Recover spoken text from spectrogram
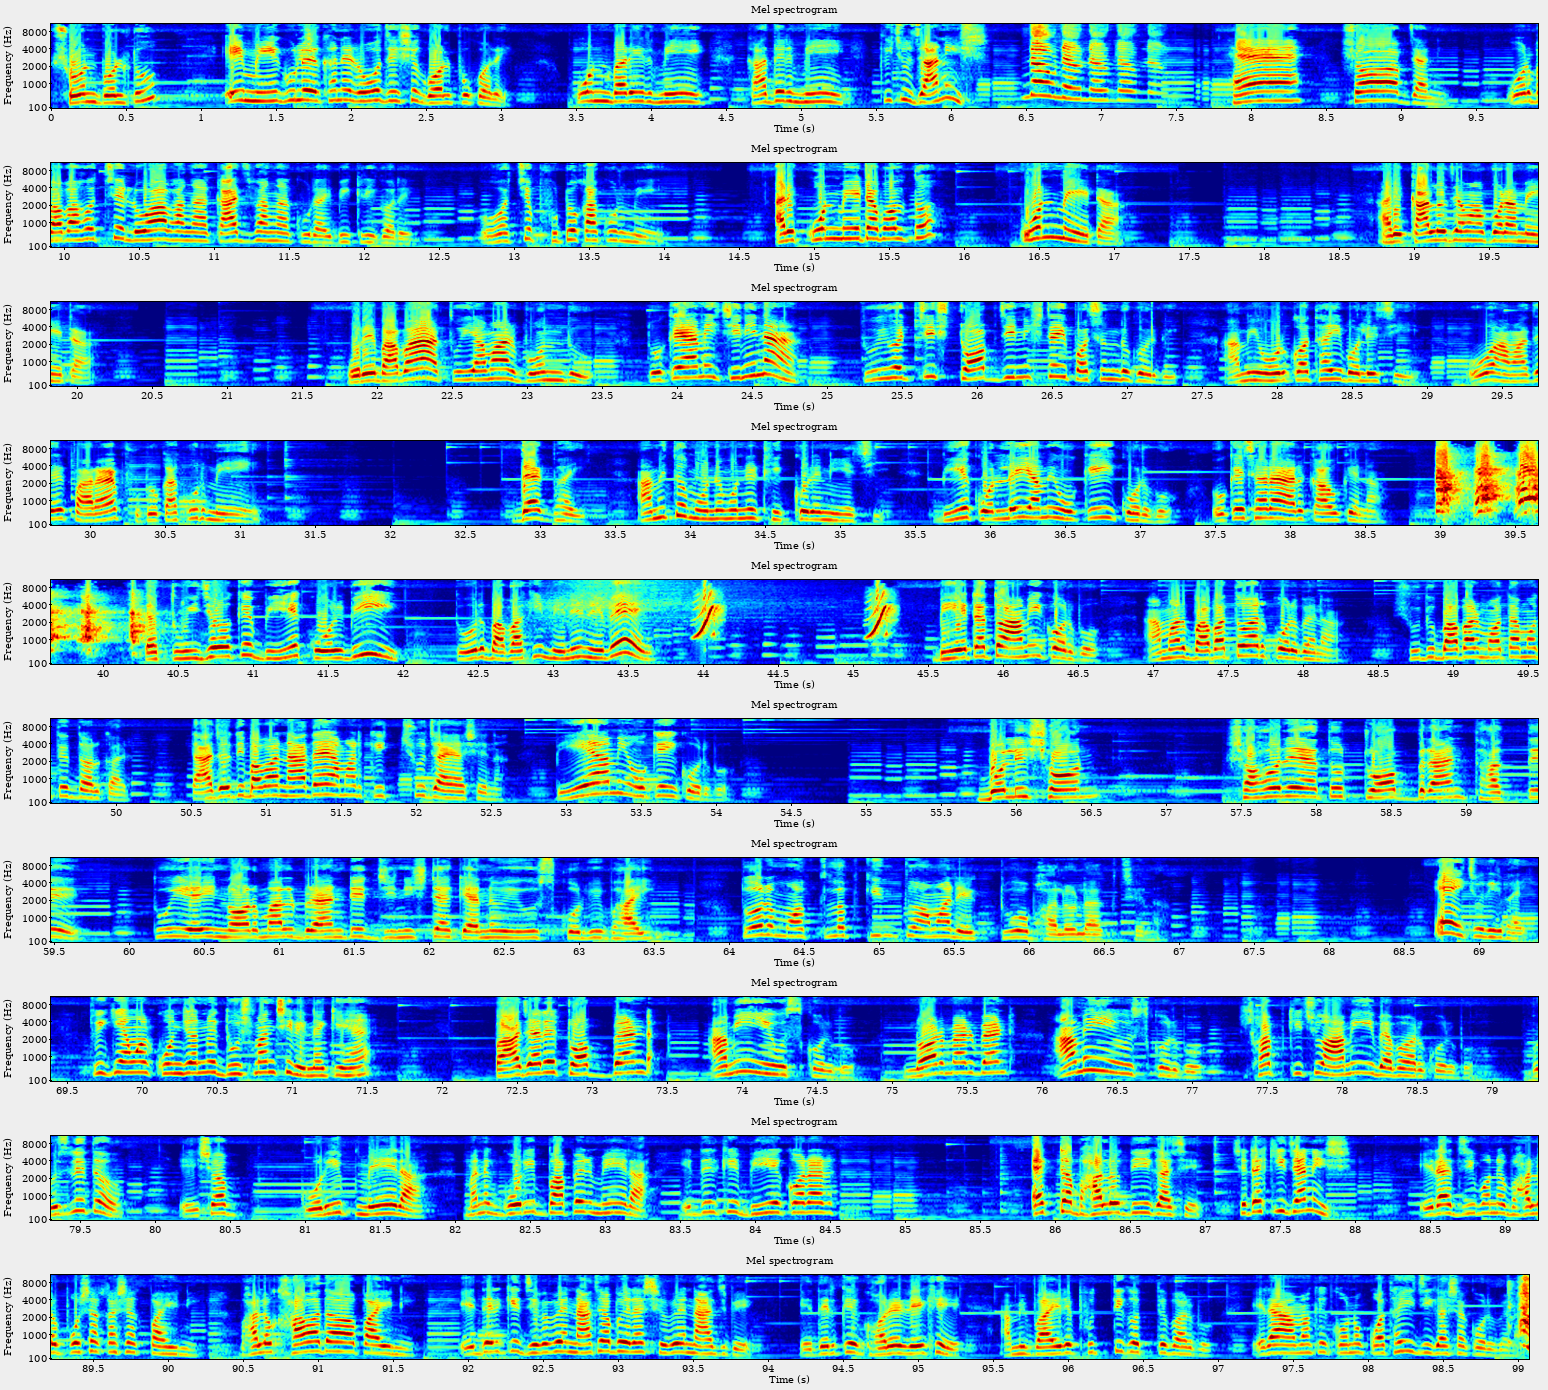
শোন বল্টু এই মেয়েগুলো এখানে রোজ এসে গল্প করে। কোন বাড়ির মেয়ে কাদের মেয়ে কিছু জানিস? হ্যাঁ সব জানি। ওর বাবা হচ্ছে লোহা ভাঙা কাজ ভাঙা কুড়াই বিক্রি করে। ও হচ্ছে ফুটো কাকুর মেয়ে। আরে কোন মেয়েটা বলতো? কোন মেয়েটা? আরে কালো জামা পরা মেয়েটা। ওরে বাবা তুই আমার বন্ধু। তোকে আমি চিনি না। তুই হচ্ছিস টপ জিনিসটাই পছন্দ করবি। আমি ওর কথাই বলেছি। ও আমাদের পাড়ার ফুটো কাকুর মেয়ে। দেখ ভাই, আমি তো মনে মনে ঠিক করে নিয়েছি। বিয়ে করলেই আমি ওকেই করব, ওকে ছাড়া আর কাউকে না। তা তুই যে ওকে বিয়ে করবি, তোর বাবা কি মেনে নেবে? বিয়েটা তো আমি করব, আমার বাবা তো আর করবে না। শুধু বাবার মতামতের দরকার, তা যদি বাবা না দেয়, আমার কিচ্ছু যায় আসে না। বিয়ে আমি ওকেই করব। বলি শোন, শহরে এত টপ ব্র্যান্ড থাকতে তুই এই নর্মাল ব্র্যান্ডের জিনিসটা কেন ইউজ করবি ভাই? তোর মতলব কিন্তু আমার একটুও ভালো লাগছে না। এই চুরি ভাই, তুই কি আমার কোন জন্মে দুশ্মন ছিলি নাকি হ্যাঁ? বাজারে টপ ব্র্যান্ড আমি ইউজ করব নর্মাল ব্র্যান্ড আমি ইউজ করব সব কিছু আমিই ব্যবহার করব, বুঝলি তো? এইসব গরিব মেয়েরা মানে গরিব বাপের মেয়েরা, এদেরকে বিয়ে করার একটা ভালো দিক আছে, সেটা কি জানিস? এরা জীবনে ভালো পোশাক আশাক পায়নি, ভালো খাওয়া দাওয়া পায়নি। এদেরকে যেভাবে নাচাবো, এরা সেভাবে নাচবে। এদেরকে ঘরে রেখে আমি বাইরে ফুর্তি করতে পারব। এরা আমাকে কোনো কথাই জিজ্ঞাসা করবে না।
